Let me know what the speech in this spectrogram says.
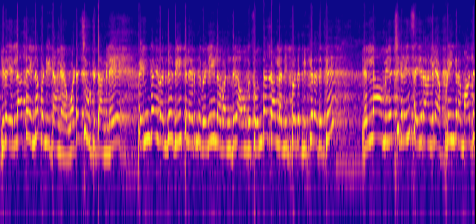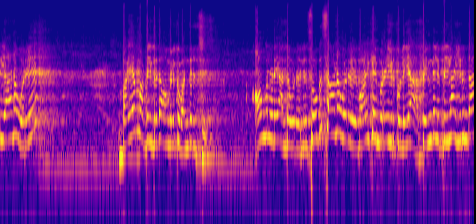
இதை எல்லாத்தையும் என்ன பண்ணிட்டாங்க? உடைச்சு விட்டுட்டாங்களே. பெண்கள் வந்து வீட்டுல இருந்து வெளியில வந்து அவங்க சொந்த கால்ல நிற்பது நிக்கிறதுக்கு எல்லா முயற்சிகளையும் செய்யறாங்களே அப்படிங்கிற மாதிரியான ஒரு பயம் அப்படின்றது அவங்களுக்கு வந்துருச்சு. அவங்களுடைய அந்த ஒரு சொகுசான ஒரு வாழ்க்கை முறை இருக்கும் இல்லையா? பெண்கள் இப்படிலாம் இருந்தா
